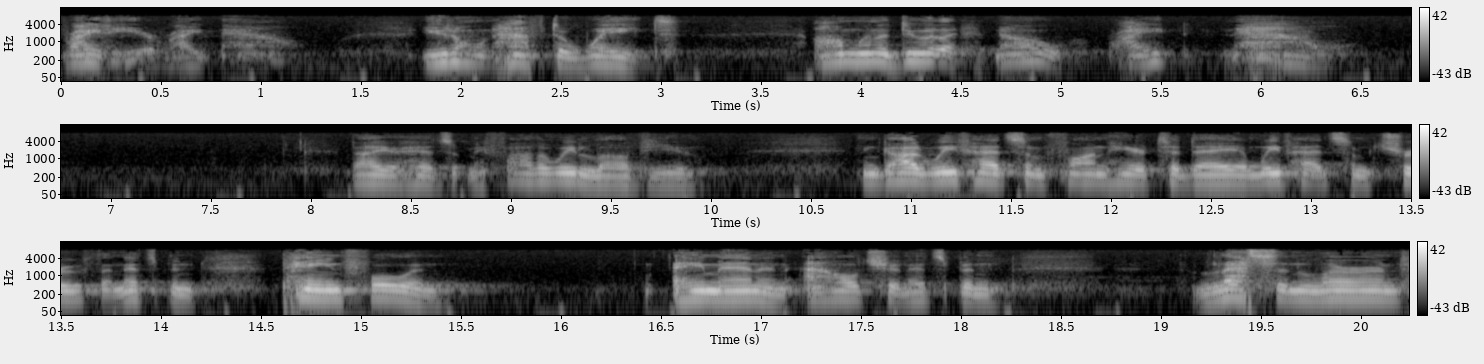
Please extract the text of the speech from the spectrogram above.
Right here, right now. You don't have to wait. Oh, I'm going to do it. No, right now. Bow your heads with me. Father, we love you. And God, we've had some fun here today, and we've had some truth, and it's been painful, and amen, and ouch, and it's been lesson learned.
